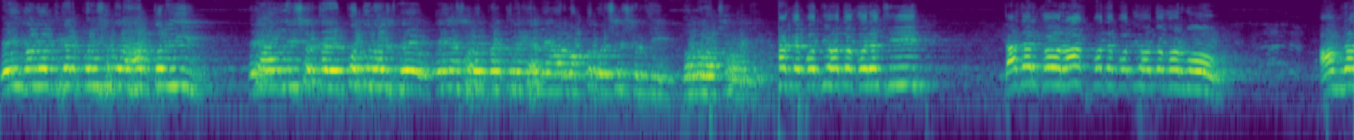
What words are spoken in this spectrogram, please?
এই গণ অধিকার পরিষদের হাত ধরি এই আওয়ামী সরকারের পতন আসবে এই আশাবাদ ব্যক্ত রেখে আমি আমার বক্তব্য শেষ করছি। ধন্যবাদ সবাইকে। তাকে প্রতিহত করেছি। তাদেরকেও রাজপথে প্রতিহত করব। আমরা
